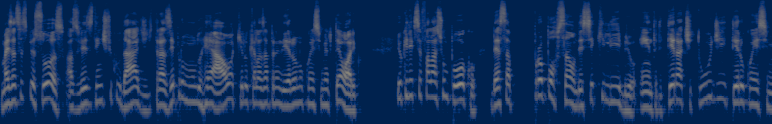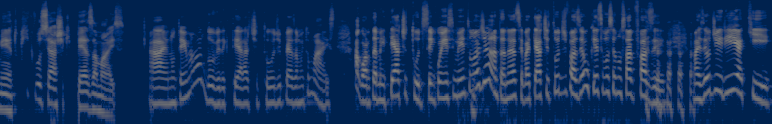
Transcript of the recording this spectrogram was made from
Mas essas pessoas, às vezes, têm dificuldade de trazer para o mundo real aquilo que elas aprenderam no conhecimento teórico. E eu queria que você falasse um pouco dessa proporção, desse equilíbrio entre ter atitude e ter o conhecimento. O que, que você acha que pesa mais? Ah, eu não tenho a menor dúvida que ter atitude pesa muito mais. Agora, também ter atitude sem conhecimento não adianta, né? Você vai ter atitude de fazer o que se você não sabe fazer? Mas eu diria que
